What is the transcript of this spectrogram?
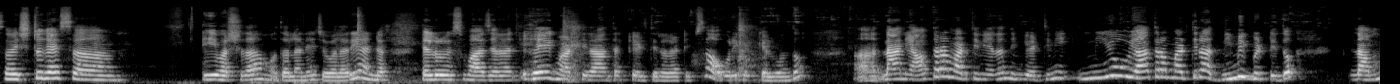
ಸೊ ಇಷ್ಟು ಗೈಸ್ ಈ ವರ್ಷದ ಮೊದಲನೇ ಜ್ಯುವೆಲರಿ ಆ್ಯಂಡ್ ಎಲ್ಲರೂ ಸುಮಾರು ಜನ ಹೇಗೆ ಮಾಡ್ತೀರಾ ಅಂತ ಕೇಳ್ತಿರಲ್ಲ ಟಿಪ್ಸ್ ಅವರಿಗೆ ಕೆಲವೊಂದು ನಾನು ಯಾವ ಥರ ಮಾಡ್ತೀನಿ ಅಂತ ನಿಮ್ಗೆ ಹೇಳ್ತೀನಿ. ನೀವು ಯಾವ ಥರ ಮಾಡ್ತೀರಾ ಅದು ನಿಮಗೆ ಬಿಟ್ಟಿದ್ದು. ನಮ್ಮ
